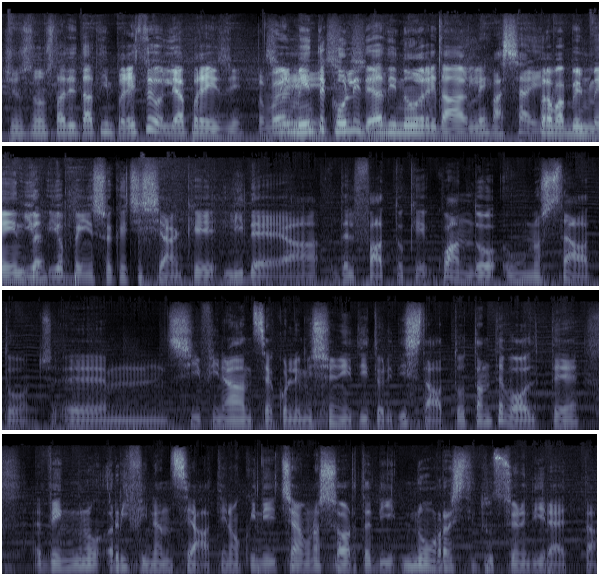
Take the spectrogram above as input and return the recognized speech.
ci sono stati dati in prestito li ha presi, probabilmente Sì, con sì, l'idea sì. di non ridarli. Ma sai, probabilmente. Io, io penso che ci sia anche l'idea del fatto che quando uno Stato c- ehm, si finanzia con l'emissione di titoli di Stato, tante volte vengono rifinanziati, no? quindi c'è una sorta di non restituzione diretta.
